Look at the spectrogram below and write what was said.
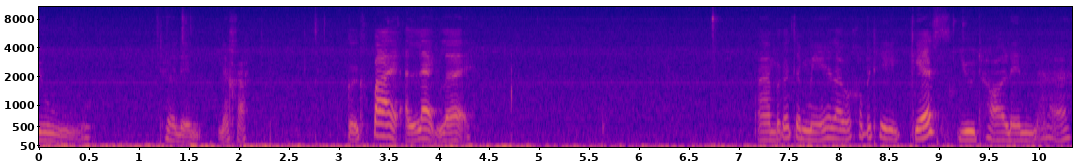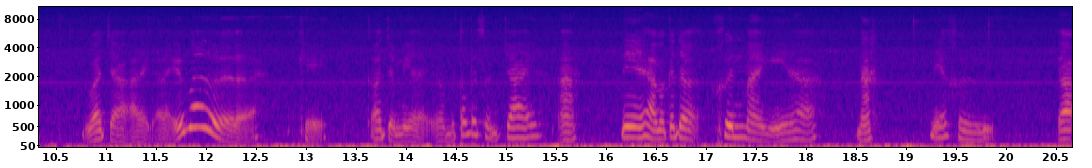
ยูเทเรนนะคะ กดเข้าไปอันแรกเลย อ่ามันก็จะมีให้เราเข้าไปที่ guest u torrent นะคะหรือว่าจะอะไรอะไรเอ้ยโอเค ก็จะมีอะไรเราไม่ต้องไปสนใจอะนี่นะคะมันก็จะขึ้นมาอย่างนี้นะคะนะนี่คือก็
